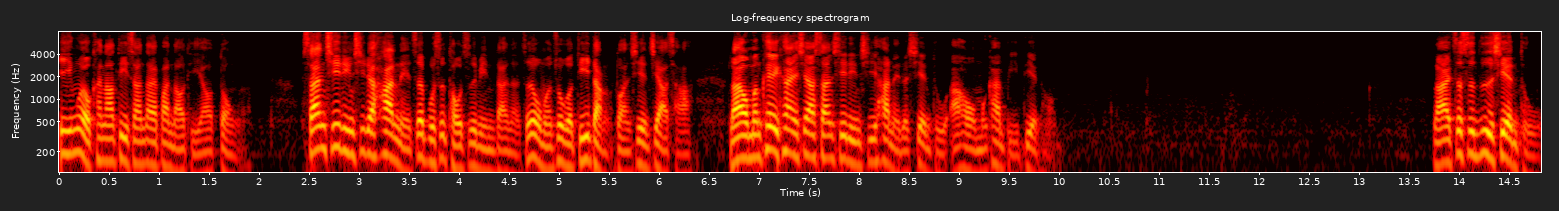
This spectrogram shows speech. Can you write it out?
因为我看到第三代半导体要动了。三七零七的汉磊，这不是投资名单的，这是我们做个低档短线价差。来，我们可以看一下三七零七汉磊的线图，然后我们看笔电哦。来，这是日线图，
